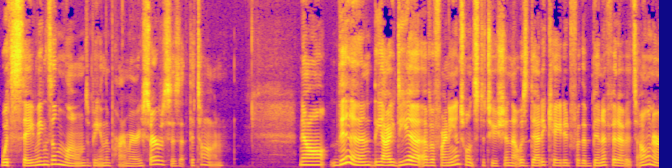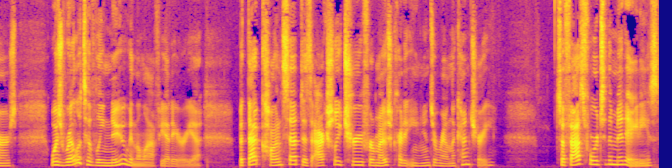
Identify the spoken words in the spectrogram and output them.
with savings and loans being the primary services at the time. Now, then, the idea of a financial institution that was dedicated for the benefit of its owners was relatively new in the Lafayette area, but that concept is actually true for most credit unions around the country. So, fast forward to the mid 80s,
